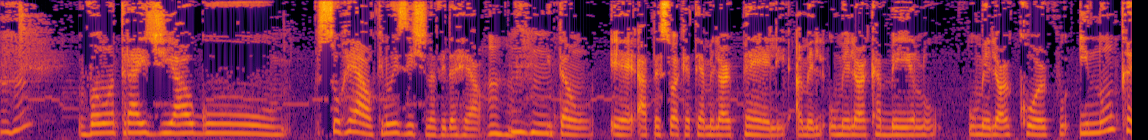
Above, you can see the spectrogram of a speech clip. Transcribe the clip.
Uhum. Vão atrás de algo surreal, que não existe na vida real. Uhum. Então, é, a pessoa quer ter a melhor pele, a mel- o melhor cabelo, o melhor corpo. E nunca,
